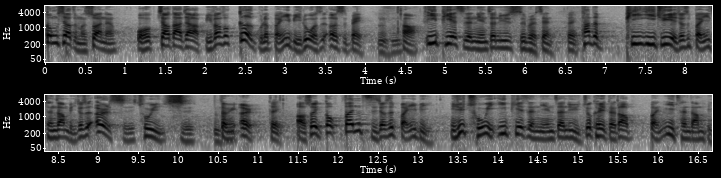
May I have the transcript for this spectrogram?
公式要怎么算呢？我教大家了，比方说个股的本益比如果是二十倍，嗯哼，啊，EPS 的年增率是十 percent，对，它的。PEG 也就是本益成长比，就是二十除以十等于二。对，哦，所以分子就是本益比，你去除以 EPS 的年增率，就可以得到本益成长比。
